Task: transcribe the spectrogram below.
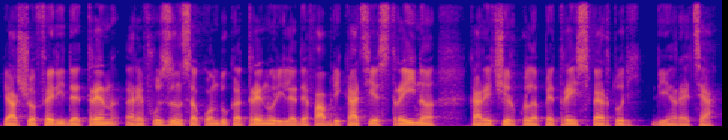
iar șoferii de tren refuzând să conducă trenurile de fabricație străină care circulă pe trei sferturi din rețea.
